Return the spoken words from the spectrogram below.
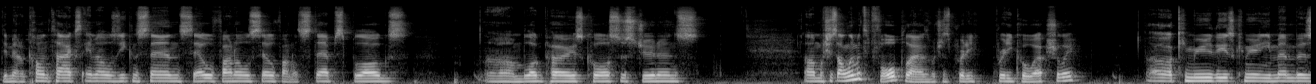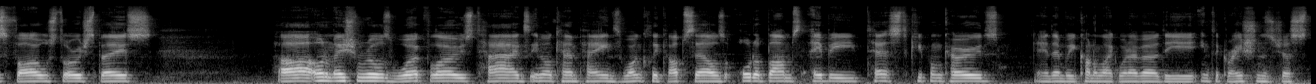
the amount of contacts, emails you can send, sell funnels, sell funnel steps, blogs, um, blog posts, courses, students um, which is unlimited for all plans, which is pretty pretty cool actually. Uh, communities, community members, file storage space, uh, automation rules, workflows, tags, email campaigns, one-click upsells, order bumps, A/B test, coupon codes, and then we kind of like whatever the integrations just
